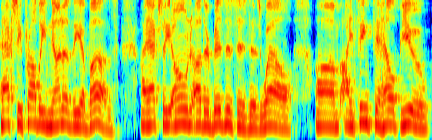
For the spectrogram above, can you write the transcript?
actually, probably none of the above. I actually own other businesses as well. Um, I think to help you,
